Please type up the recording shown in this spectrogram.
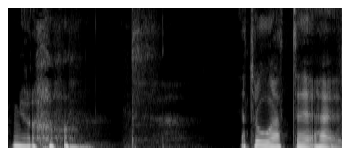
Ja. Jag tror att det,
